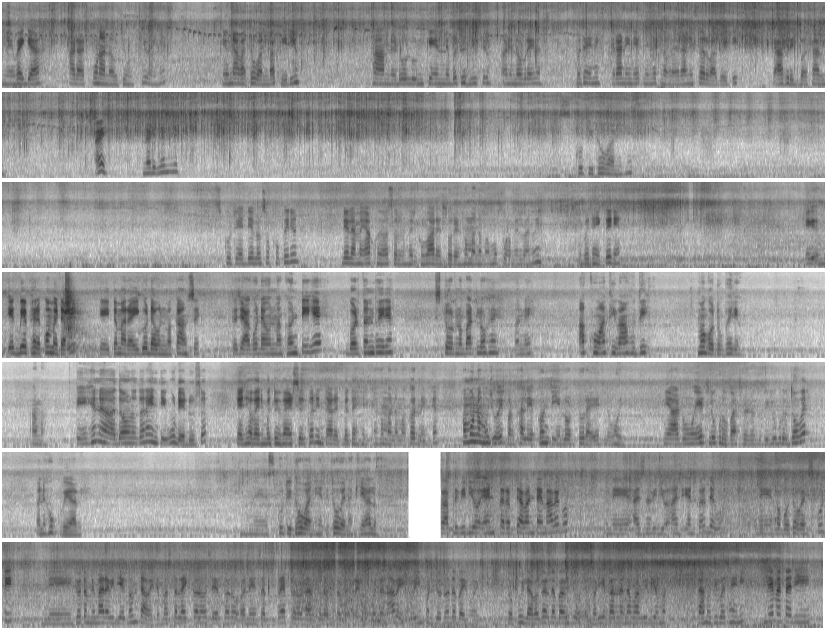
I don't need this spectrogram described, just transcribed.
ને વાગ્યા સાડા આઠ, પૂણા નવ જેવું થયું એને. એવું નાવા ધોવાનું બાકી રહ્યું. થામ ને ડોલું ને કેન ને બધું વિસર્યું. અને નવરાવ્યા બધાયની રાણીને એકની નેત નવરાય. રાણી સરવા ગઈ હતી. આગળ જ બસ આવી. આય નડી લેજે સ્કૂટી ધોવાની હે. સ્કૂટી આ ડેલો સોખો કર્યો ને, ડેલામાં આખું અસલનું હરખું વારે સોરે હમાનામાં મૂકવા મેળવાનું હોય એ બધાય કર્યા. એક બે ફેરે કોમેન્ટ આવી કે તમારા એ ગોડાઉનમાં કામ છે? તો જે આ ગોડાઉનમાં ઘંટી છે બળતણ ભર્યા, સ્ટોરનો બાટલો છે અને આખું આથી વાં સુધી મગોટું ભર્યું. આમાં. તે હે ને દવણું ધરાઈને તે ઉડે ડૂસો તે જવાય બધું વાયરસેર કરીને તારે જ બધા હરખા હમાનામાં કરી નાખ્યા. નમો જ હોય પણ ખાલી એક ઘંટી લોટ ઢોરાય એટલું હોય. ને આડું એક લુગડું પાછળ હતું લુગડું ધોવે અને હુકવે આવી. અને સ્કૂટી ધોવાની હતી, ધોવે નાખી હાલો. આપણી વીડિયો એન્ડ તરફ જવાનો ટાઈમ આવે ગો. અને આજનો વીડિયો આજ એન્ડ કરી દેવો. અને હબો ધોવે સ્કૂટી. ને જો તમને મારા વીડિયો ગમતા હોય તો મસ્ત લાઈક કરો શેર કરો અને સબસ્ક્રાઈબ કરો, લાલ કલરનું સબસ્ક્રાઈબ બટન આવે, કોઈ પણ જો ન દબાવ્યું હોય તો ભૂલ્યા વગર દબાવજો. મળીએ કાલના નવા વિડીયોમાં. ત્યાં સુધી બધાની જય માતાજી.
